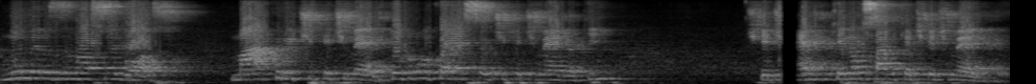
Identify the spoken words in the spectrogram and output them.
números do nosso negócio. Macro e ticket médio. Todo mundo conhece seu ticket médio aqui? Ticket médio, quem não sabe o que é ticket médio?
